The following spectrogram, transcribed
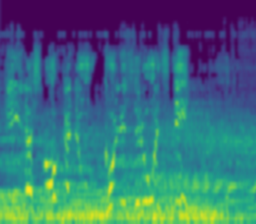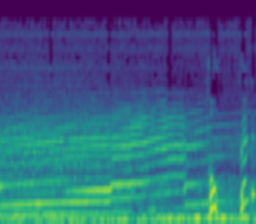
mycket illasmakande och kolesterolstinn. Poppe?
